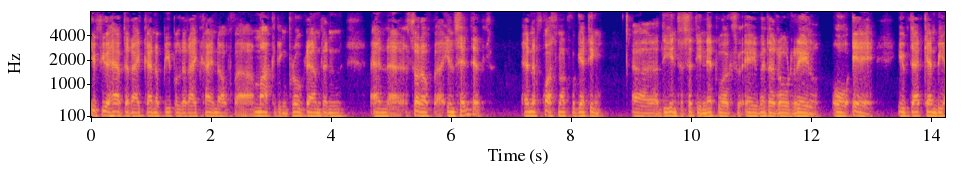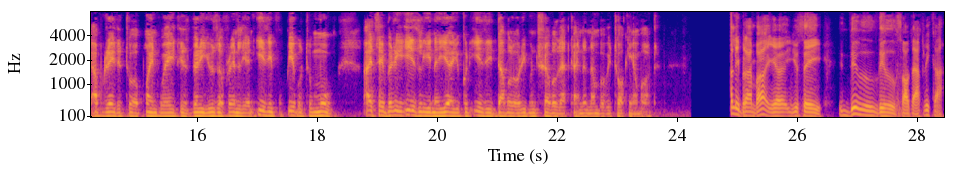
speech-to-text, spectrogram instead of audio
if you have the right kind of people, the right kind of uh, marketing programs and, and uh, sort of uh, incentives. And of course, not forgetting uh, the intercity networks, whether road, rail, or air, if that can be upgraded to a point where it is very user friendly and easy for people to move, I'd say very easily in a year you could easily double or even treble that kind of number we're talking about. Ali Bramba, you say Dil Dil South Africa,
